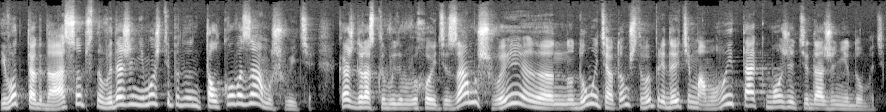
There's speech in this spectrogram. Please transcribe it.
И вот тогда, собственно, вы даже не можете толково замуж выйти. Каждый раз, когда вы выходите замуж, вы э, ну, думаете о том, что вы предаете маму. Вы так можете даже не думать.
